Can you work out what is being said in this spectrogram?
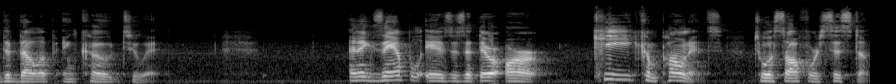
develop and code to it. An example is is that there are key components to a software system.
